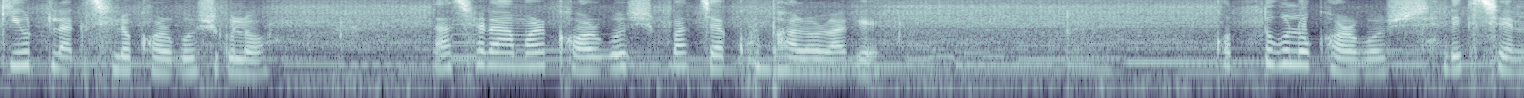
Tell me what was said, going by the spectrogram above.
কিউট লাগছিল খরগোশগুলো। তাছাড়া আমার খরগোশ বাচ্চা খুব ভালো লাগে। কতগুলো খরগোশ, দেখছেন?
